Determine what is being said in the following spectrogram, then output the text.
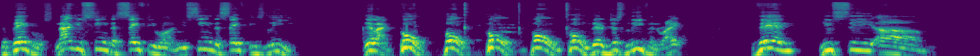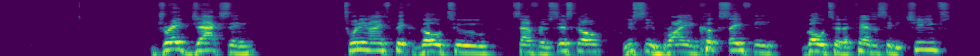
the Bengals. Now you've seen the safety run. You've seen the safeties leave. They're like boom, boom, boom, boom, boom. They're just leaving, right? Then you see um, Drake Jackson, 29th pick, go to San Francisco. You see Bryan Cook, safety, go to the Kansas City Chiefs.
